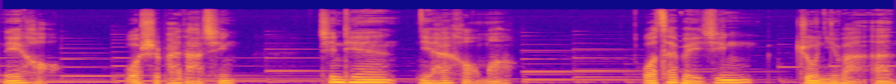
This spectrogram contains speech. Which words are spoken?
你好，我是派大星。今天你还好吗？我在北京，祝你晚安。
